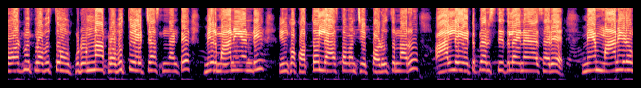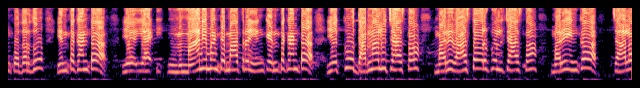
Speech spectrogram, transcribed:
కూటమి ప్రభుత్వం ఇప్పుడున్న ప్రభుత్వం ఏం చేస్తుందంటే మీరు మానేయండి ఇంకో కొత్త వాళ్ళు వేస్తామని చెప్పి అడుగుతున్నారు. వాళ్ళు ఎట్టి పరిస్థితులు అయినా సరే మేము మానేయడం కుదరదు. ఇంతకంట మానేమంటే మాత్రం ఇంకెంతకంట ఎక్కువ ధర్నాలు చేస్తాం మరి రాస్తావరకులు చేస్తాం మరి ఇంకా చాలా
